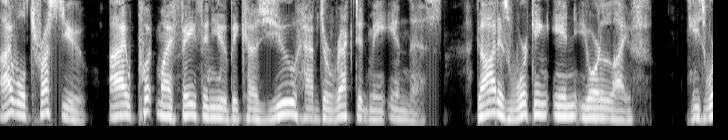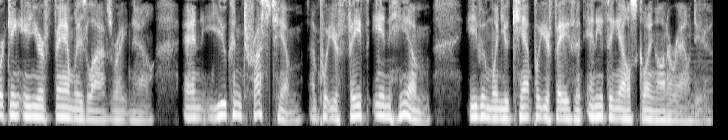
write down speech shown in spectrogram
I will trust you. I put my faith in you because you have directed me in this. God is working in your life. He's working in your family's lives right now. And you can trust him and put your faith in him, even when you can't put your faith in anything else going on around you.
